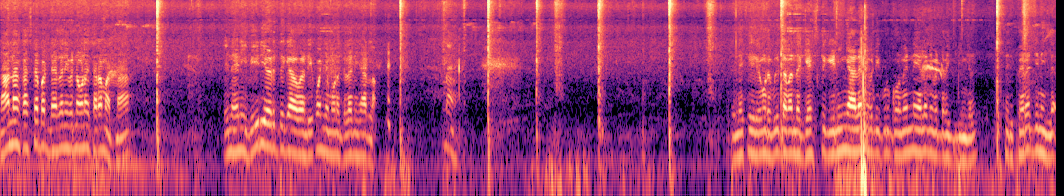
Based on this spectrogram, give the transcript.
நான் தான் கஷ்டப்பட்டு இளநீ வெட்டின உனக்கு தர மாட்டேனா என்ன நீ வீடியோ எடுத்துக்க வேண்டி கொஞ்சம் உனக்கு இளநீ ஏறலாம். என்ன? சரி உங்களோட வீட்டில் வந்த கெஸ்ட்டுக்கு நீங்கள் இளநீ வெட்டி கொடுக்கணும் என்ன இளநீ வெட்ட வைக்கிறீங்க சரி பிரச்சனை இல்லை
